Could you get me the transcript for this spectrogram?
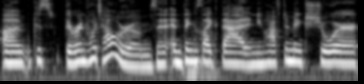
because they're in hotel rooms and, and things like that. And you have to make sure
